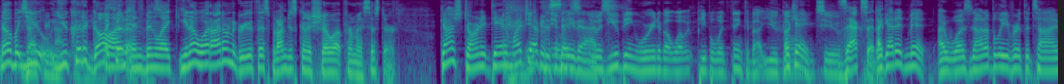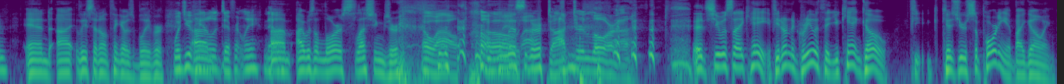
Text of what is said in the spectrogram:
No, but Zach, you you're not you could have gone and been like, you know what? I don't agree with this, but I'm just going to show up for my sister. Gosh darn it, Dan! Why'd you have to say was, that? It was you being worried about what people would think about you going Okay. to. Zach said I got to admit, I was not a believer at the time, and uh, at least I don't think I was a believer. Would you have handled Um, it differently? No. Um, I was a Laura Schlessinger oh wow. Oh, man, listener, Dr. Laura. and she was like, "Hey, if you don't agree with it, you can't go because you, are supporting it by going."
